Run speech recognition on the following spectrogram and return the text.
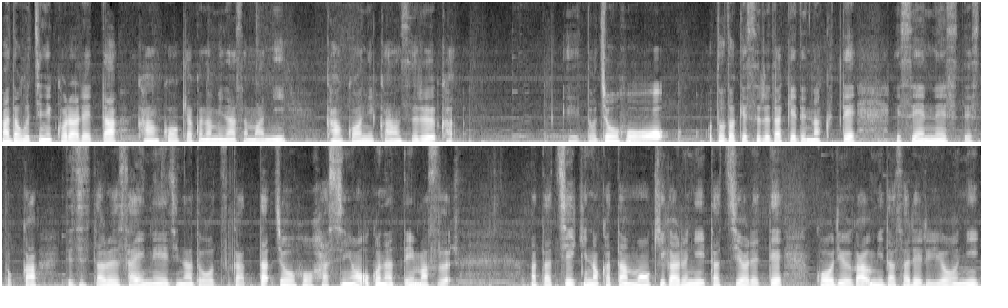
窓口に来られた観光客の皆様に観光に関するか、えーと、情報をお届けするだけでなくて SNS ですとかデジタルサイネージなどを使った情報発信を行っています。また地域の方も気軽に立ち寄れて交流が生み出されるように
